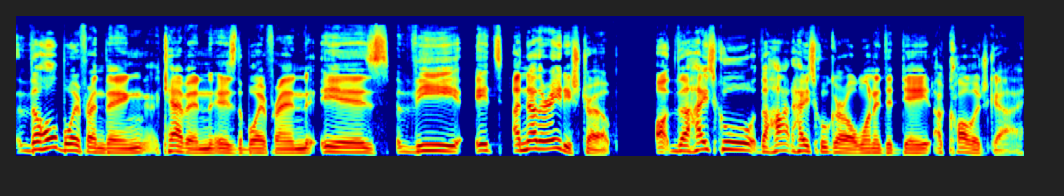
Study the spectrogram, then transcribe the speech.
the whole boyfriend thing, Kevin is the boyfriend, is the it's another 80s trope. Uh, the high school, the hot high school girl wanted to date a college guy.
